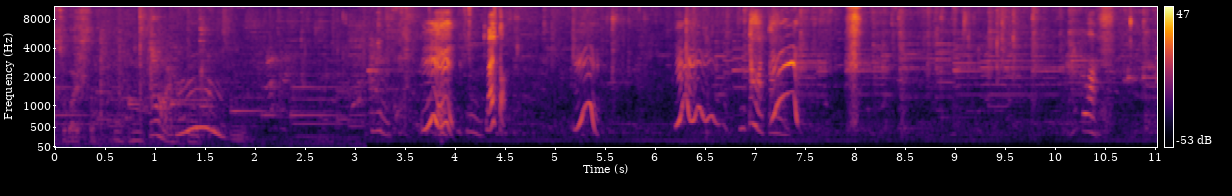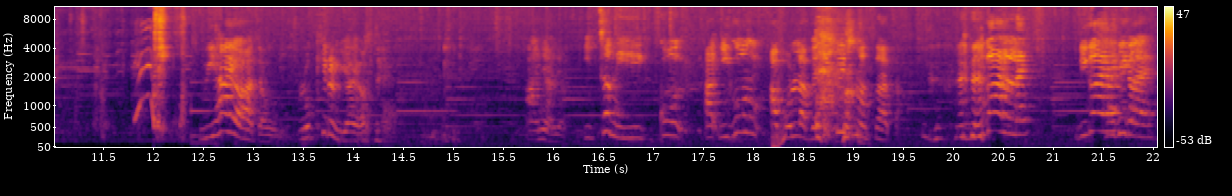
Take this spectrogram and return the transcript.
맛있어 맛있어. 진짜 맛있어. 위하여 하자 우리. 로키를 위하여. 어때? 아니 아니야. 2029아 20, 아 몰라. Merry Christmas 하자. 누가 할래? 네가 해. 네가 해.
